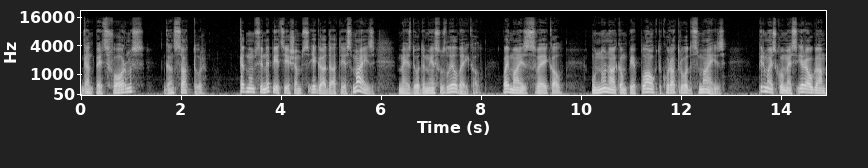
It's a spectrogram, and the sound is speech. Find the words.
gan pēc formas, gan satura. Kad mums ir nepieciešams iegādāties maizi, mēs dodamies uz lielveikalu vai maizes veikalu un nonākam pie plaukta, kur atrodas maize. Pirmais, ko mēs ieraugām,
